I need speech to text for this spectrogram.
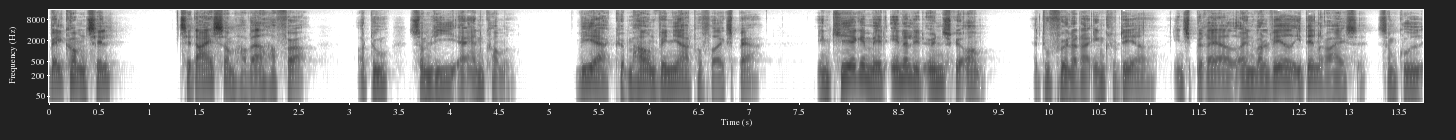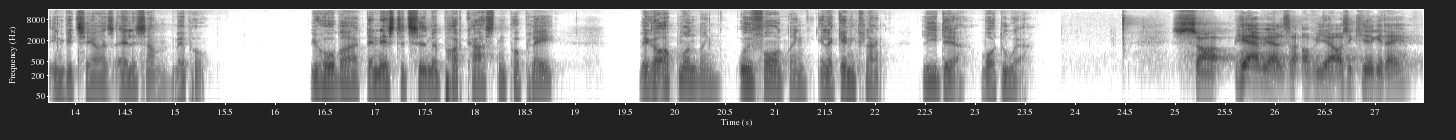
Velkommen til. Til dig, som har været her før, og du, som lige er ankommet. Vi er København Vineyard på Frederiksberg. En kirke med et inderligt ønske om, at du føler dig inkluderet, inspireret og involveret i den rejse, som Gud inviterer os alle sammen med på. Vi håber, at den næste tid med podcasten på Play vækker opmundring, udfordring eller genklang lige der, hvor du er. Så her er vi altså, og vi er også i kirke i dag.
